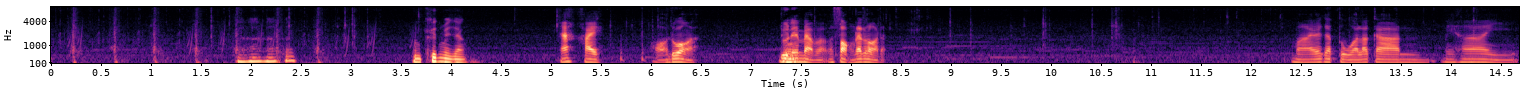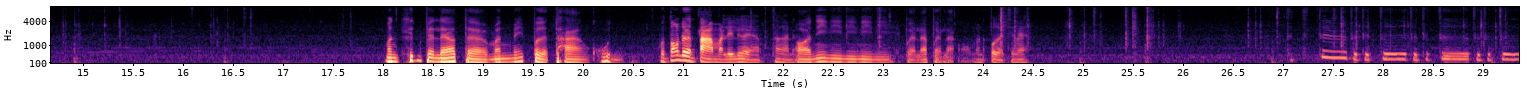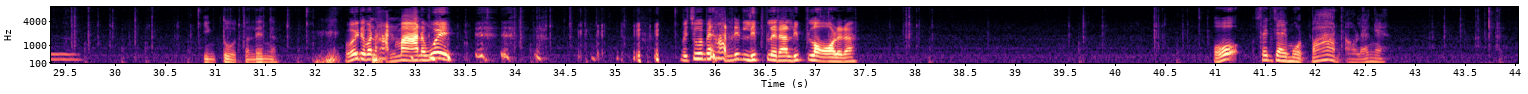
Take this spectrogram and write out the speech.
มันขึ้นมายังฮะใคร อ๋อด้วงอะดูในแมปอะมันส่องได้ตลอดอะไม้ไว้กับตัวละกันไม่ให้ มันขึ้นไปแล้วแต่มันไม่เปิดทางคุณ คุณต้องเดินตามมันเรื่อยๆครับถ้างั้นอะอ๋อนี่นี่นี่นี่นี่เปิดแล้วเปิดแล้วอ๋อมันเปิดใช่ไหม ยิงตูดมันเล่นกันเฮ้ยเดี๋ยวมันหันมานะเว้ยไปช่วยไม่ทันนี่ลิฟต์เลยนะลิฟต์รอเลยนะ โอ้เส้นใจหมดบ้านเอาแล้วไง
